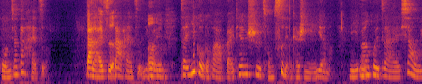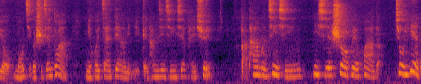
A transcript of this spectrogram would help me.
我们叫大孩子。大孩子。大孩子，因为在 Ego 的话，白天是从四点开始营业嘛，你一般会在下午有某几个时间段，你会在店里给他们进行一些培训。把他们进行一些社会化的就业的，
